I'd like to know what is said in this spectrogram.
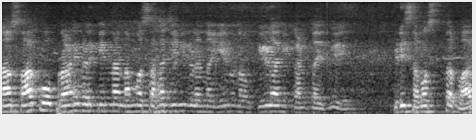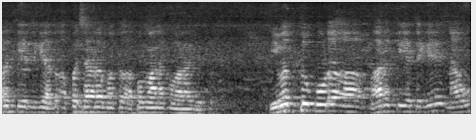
ನಾವು ಸಾಕುವ ಪ್ರಾಣಿಗಳಿಗಿಂತ ನಮ್ಮ ಸಹಜೀವಿಗಳನ್ನು ಏನು ನಾವು ಕೀಳಾಗಿ ಕಾಣ್ತಾ ಇದ್ವಿ, ಇಡೀ ಸಮಸ್ತ ಭಾರತೀಯತೆಗೆ ಅದು ಅಪಚಾರ ಮತ್ತು ಅಪಮಾನಕವಾಗಿತ್ತು ಇವತ್ತು ಕೂಡ ಆ ಭಾರತೀಯತೆಗೆ ನಾವು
